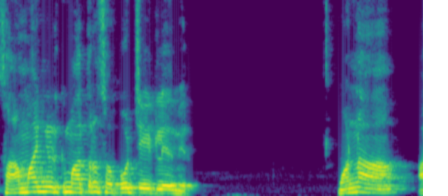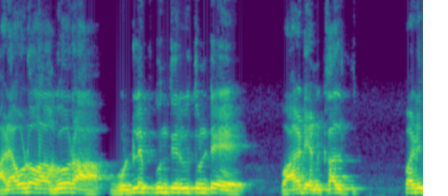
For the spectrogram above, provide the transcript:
సామాన్యుడికి మాత్రం సపోర్ట్ చేయట్లేదు మీరు. మొన్న ఆడెవడో అఘోరా గుడ్లెప్పుకుని తిరుగుతుంటే వాడి వెనకాల పడి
